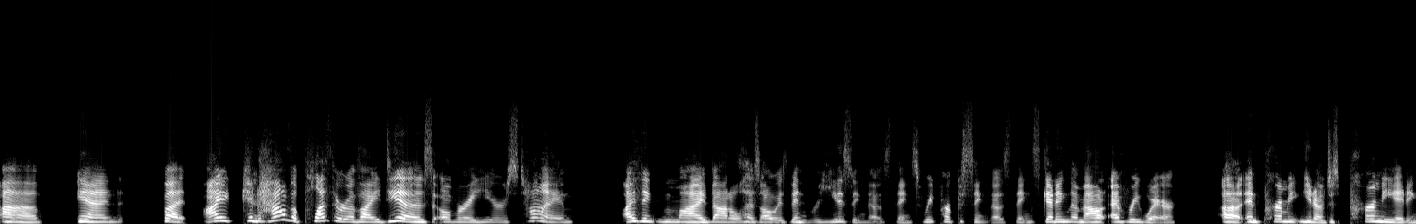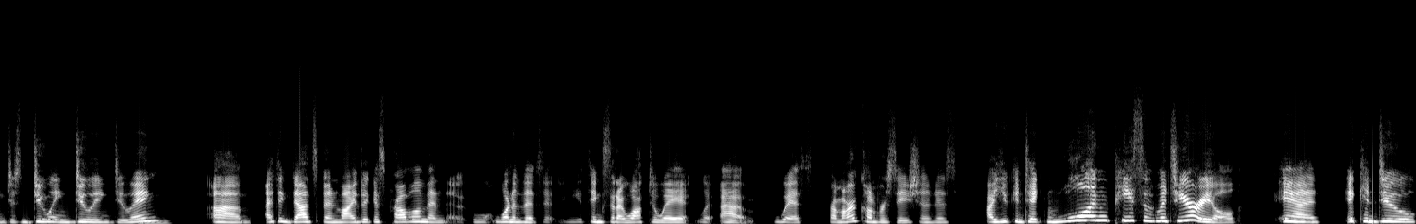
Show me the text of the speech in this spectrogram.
Uh, and, but I can have a plethora of ideas over a year's time. I think my battle has always been reusing those things, repurposing those things, getting them out everywhere, uh, and perme- you know, just permeating, just doing, doing, doing. Mm-hmm. Um, I think that's been my biggest problem. And uh, one of the th- things that I walked away uh, with from our conversation is how you can take one piece of material and it can do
